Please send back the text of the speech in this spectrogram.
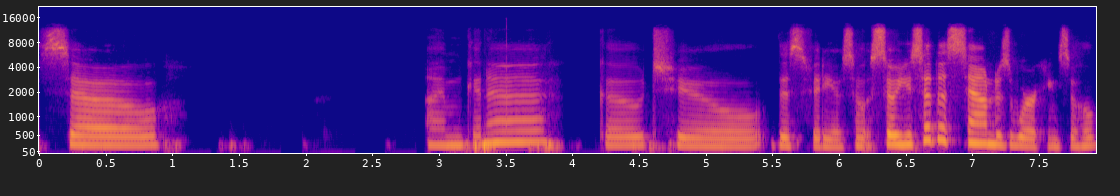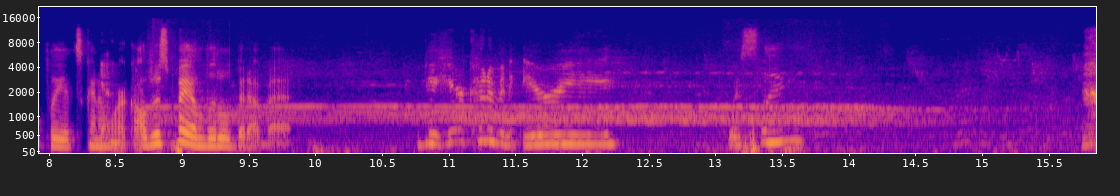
So I'm gonna go to this video. So so you said the sound is working, so hopefully it's gonna yeah. work. I'll just play a little bit of it do you hear kind of an eerie whistling?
